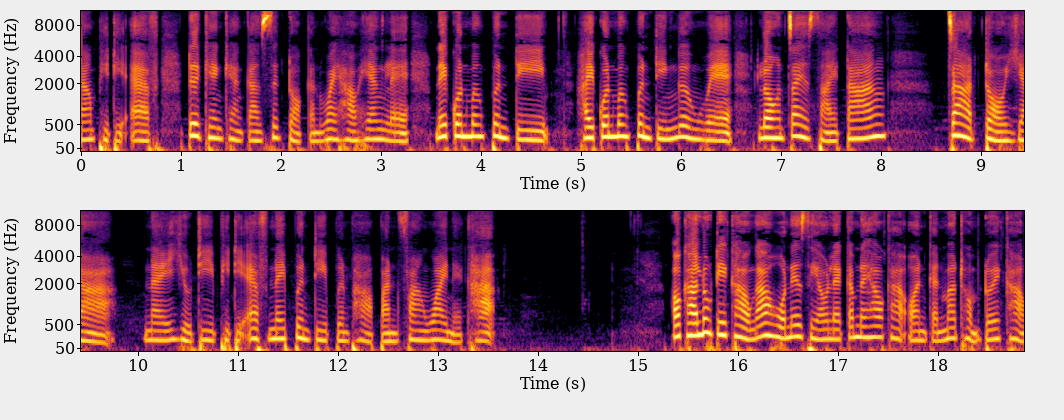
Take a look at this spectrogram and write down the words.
ตั้ง PTF ตึกแข่งแข่งการซึกต่อกันไว้หาวแห้งแล ในกวนเมืองปืนตีให้กวนเมืองปืนตีเงิงแวลองใจสายตั้งจาดต่อยา ในอยู่ที่ PTF ในเปื้นตีเปื้นผ่าปันฟังไว้เนี่ยค่ะ เอาค่ะลูกดีข่าวง่าโหในเสียวและกำในเฮาค่ะอ่อนกันมาถ่อมด้วยข่าว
